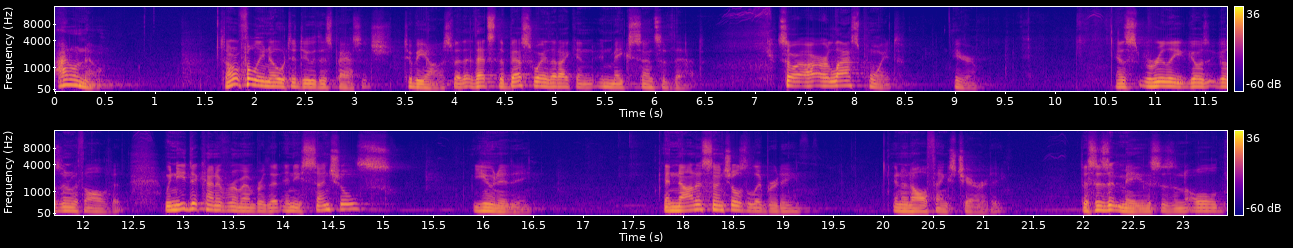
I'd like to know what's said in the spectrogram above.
I don't know. So I don't fully know what to do with this passage, to be honest. But that's the best way that I can make sense of that. So our, last point here. This really goes, goes in with all of it. We need to kind of remember that in essentials, unity. In non essentials, liberty. And in all things, charity. This isn't me. This is an old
